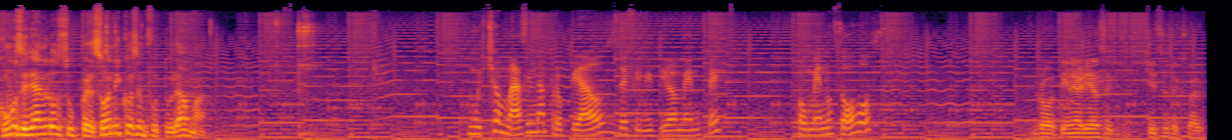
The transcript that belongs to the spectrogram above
¿Cómo serían los supersónicos en Futurama? Mucho más inapropiados, definitivamente. Con menos ojos. Robotina haría chistes sexuales.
